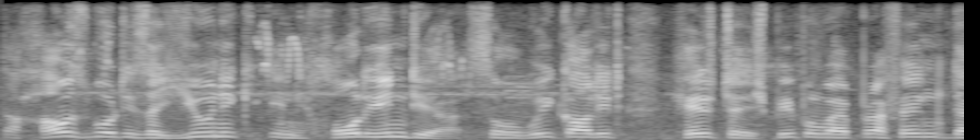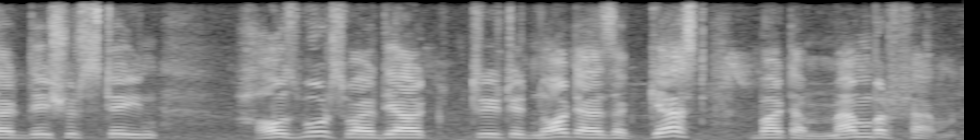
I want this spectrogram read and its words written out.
The houseboat is a unique in whole India, so we call it heritage. People were preferring that they should stay in houseboats where they are treated not as a guest but a member family.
